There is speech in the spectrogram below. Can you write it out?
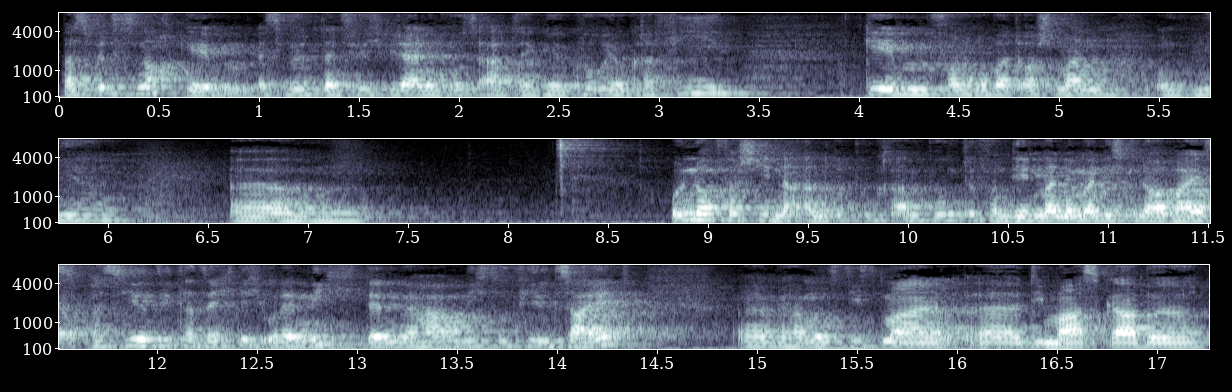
was wird es noch geben? Es wird natürlich wieder eine großartige Choreografie geben von Robert Oschmann und mir. Ähm, und noch verschiedene andere Programmpunkte, von denen man immer nicht genau weiß, passieren sie tatsächlich oder nicht, denn wir haben nicht so viel Zeit. Äh, wir haben uns diesmal äh, die Maßgabe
